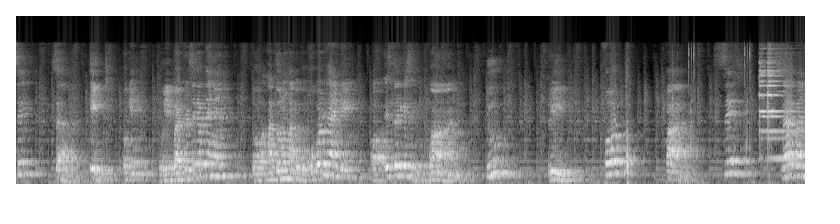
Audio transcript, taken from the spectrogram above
six seven eight okay तो एक बार फिर से करते हैं। तो हाथ दोनों हाथों को ऊपर उठाएँगे और इस तरीके से। One two three four five six seven,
